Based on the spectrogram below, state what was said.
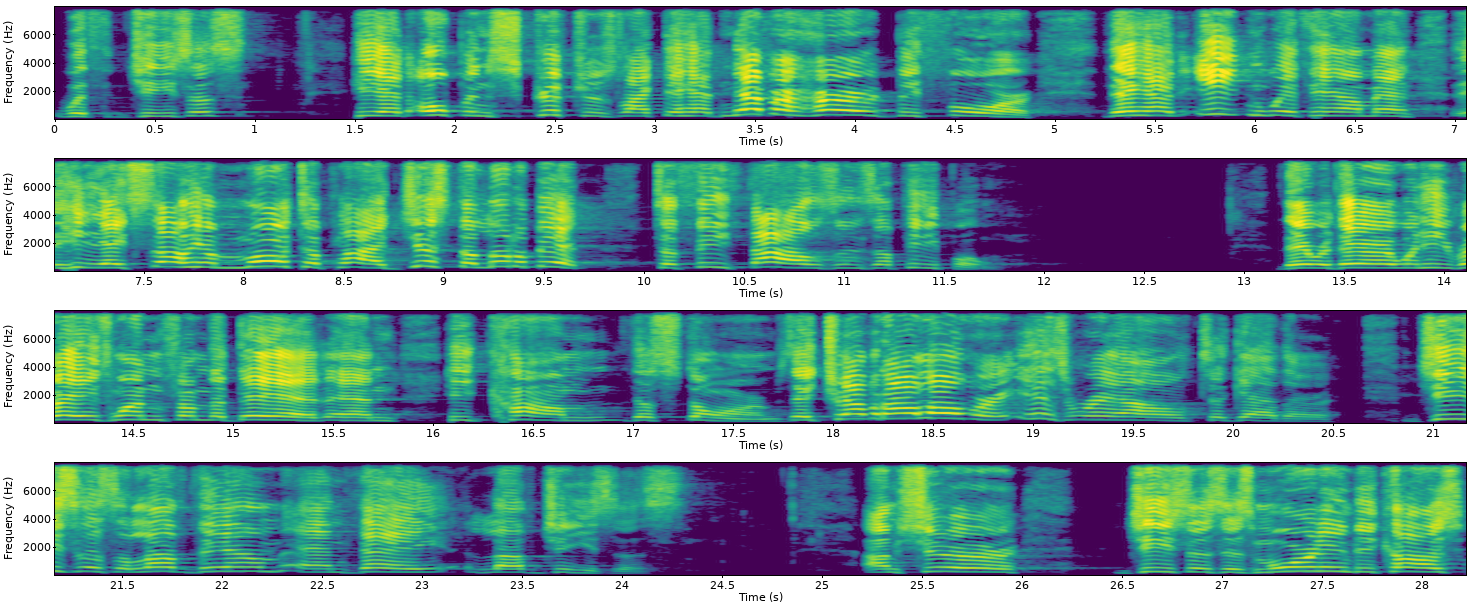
with Jesus. He had opened scriptures like they had never heard before. They had eaten with him and he, they saw him multiply just a little bit to feed thousands of people. They were there when he raised one from the dead and he calmed the storms. They traveled all over Israel together. Jesus loved them and they loved Jesus. I'm sure Jesus is mourning because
